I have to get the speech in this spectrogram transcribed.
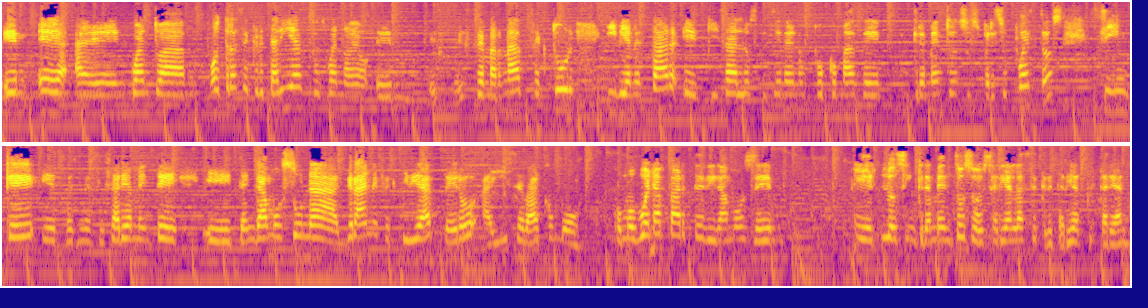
Eh, en cuanto a otras secretarías, pues bueno, eh, Semarnat, Sectur y Bienestar, eh, quizá los que tienen un poco más de incremento en sus presupuestos, sin que eh, pues necesariamente eh, tengamos una gran efectividad, pero ahí se va como, como buena parte, digamos, de los incrementos o serían las secretarías que estarían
